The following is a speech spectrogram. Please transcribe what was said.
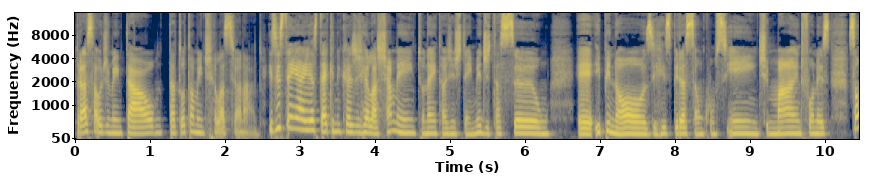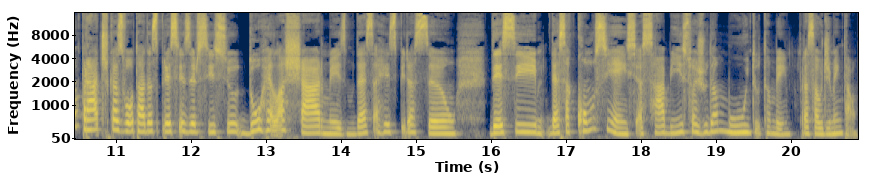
para a saúde mental tá totalmente relacionado. Existem aí as técnicas de relaxamento, né? Então a gente tem meditação, é, hipnose, respiração consciente, mindfulness. São práticas voltadas para esse exercício do relaxar mesmo, dessa respiração, desse dessa consciência, sabe? Isso ajuda muito muito também para a saúde mental.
